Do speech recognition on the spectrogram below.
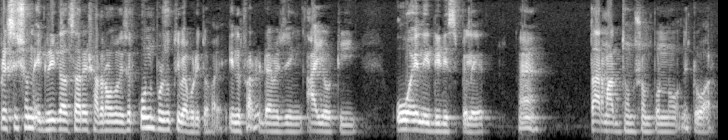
প্রেসিশন এগ্রিকালচারে সাধারণত নিচের কোন প্রযুক্তি ব্যবহৃত হয়? Infrared damaging IoT OLED display হ্যাঁ? তার মাধ্যম সম্পন্ন নেটওয়ার্ক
